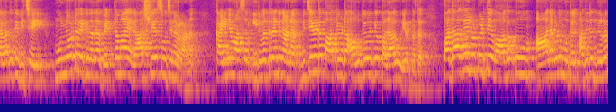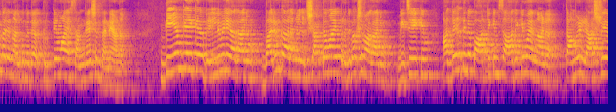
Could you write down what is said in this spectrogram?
ദളപതി വിജയ് മുന്നോട്ട് വയ്ക്കുന്നത് വ്യക്തമായ രാഷ്ട്രീയ സൂചനകളാണ്. കഴിഞ്ഞ മാസം ഇരുപത്തിരണ്ടിനാണ് വിജയുടെ പാർട്ടിയുടെ ഔദ്യോഗിക പതാക ഉയർന്നത്. പതാകയിൽ ഉൾപ്പെടുത്തിയ വാഗപ്പൂവും ആനകളും മുതൽ അതിന്റെ നിറം വരെ നൽകുന്നത് കൃത്യമായ സന്ദേശം തന്നെയാണ്. ഡി എം കെക്ക് വരും കാലങ്ങളിൽ ശക്തമായ പ്രതിപക്ഷമാകാനും വിജയിക്കും അദ്ദേഹത്തിന്റെ പാർട്ടിക്കും സാധിക്കുമോ എന്നാണ് തമിഴ് രാഷ്ട്രീയ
